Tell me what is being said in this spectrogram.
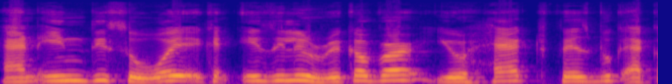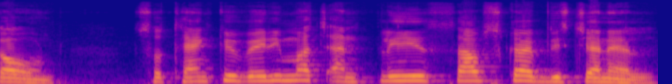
And in this way you can easily recover your hacked Facebook account. So thank you very much and please subscribe this channel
